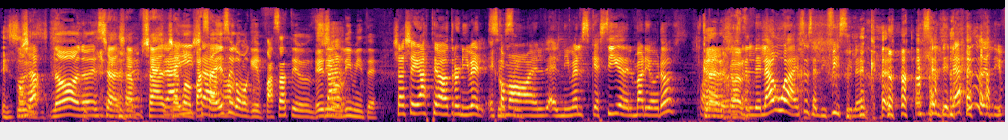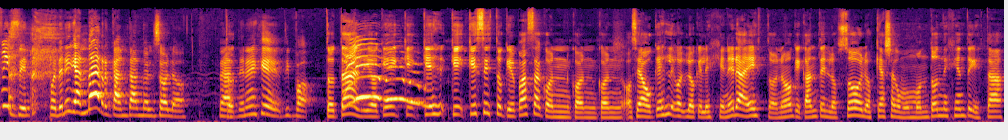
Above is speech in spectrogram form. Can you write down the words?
Eso Ya- es- No, no, es ya, ya, ya, Ya cuando ya pasa eso, no. como que pasaste un límite. Ya llegaste a otro nivel. Es Sí, como sí. El, el nivel que sigue del Mario Bros. Claro, claro. El del agua, ese es el difícil, ¿eh? es el del agua, es el difícil. Pues tenés que andar cantando el solo. O sea, tenés que, tipo, Total, digo, ¿qué, qué, qué, qué- qué es esto que pasa con, con, con- o sea, o qué es lo, lo que les genera esto, ¿no? Que canten los solos, que haya como un montón de gente que está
